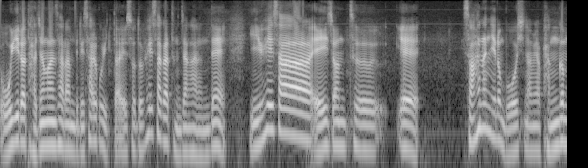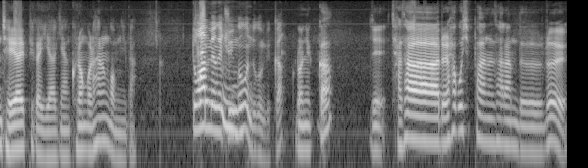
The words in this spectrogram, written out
오히려 다정한 사람들이 살고 있다 에서도 회사가 등장하는데 이 회사 에이전트에서 하는 일은 무엇이냐면 방금 JYP가 이야기한 그런 걸 하는 겁니다. 또 한 명의 음. 주인공은 누굽니까? 그러니까 이제 자살을 하고 싶어 하는 사람들을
